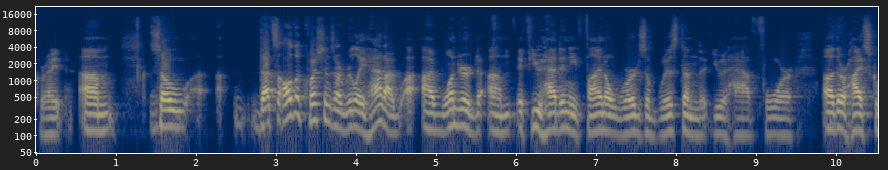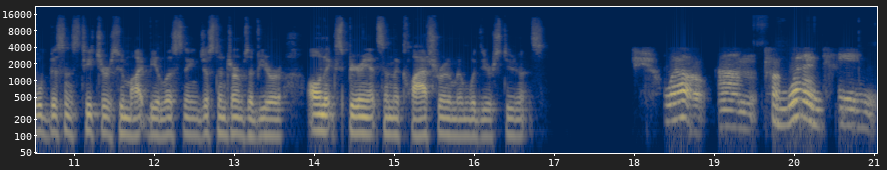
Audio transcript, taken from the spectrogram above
Great. Um, so uh, that's all the questions I really had. I, I wondered um, if you had any final words of wisdom that you have for other high school business teachers who might be listening, just in terms of your own experience in the classroom and with your students. Well, um, from what I'm seeing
